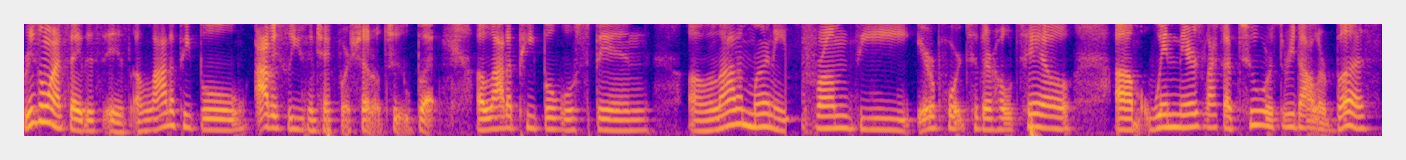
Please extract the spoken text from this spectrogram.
Reason why I say this is a lot of people, obviously, you can check for a shuttle too, but a lot of people will spend a lot of money from the airport to their hotel um, when there's like a two or three dollar bus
